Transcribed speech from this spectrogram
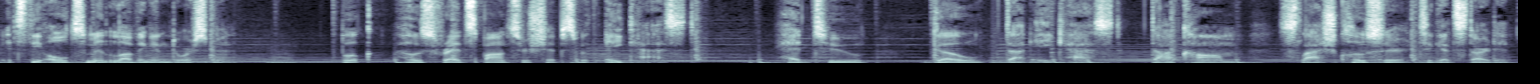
It's the ultimate loving endorsement. Book host read sponsorships with ACAST. Head to go.acast.com slash closer to get started.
